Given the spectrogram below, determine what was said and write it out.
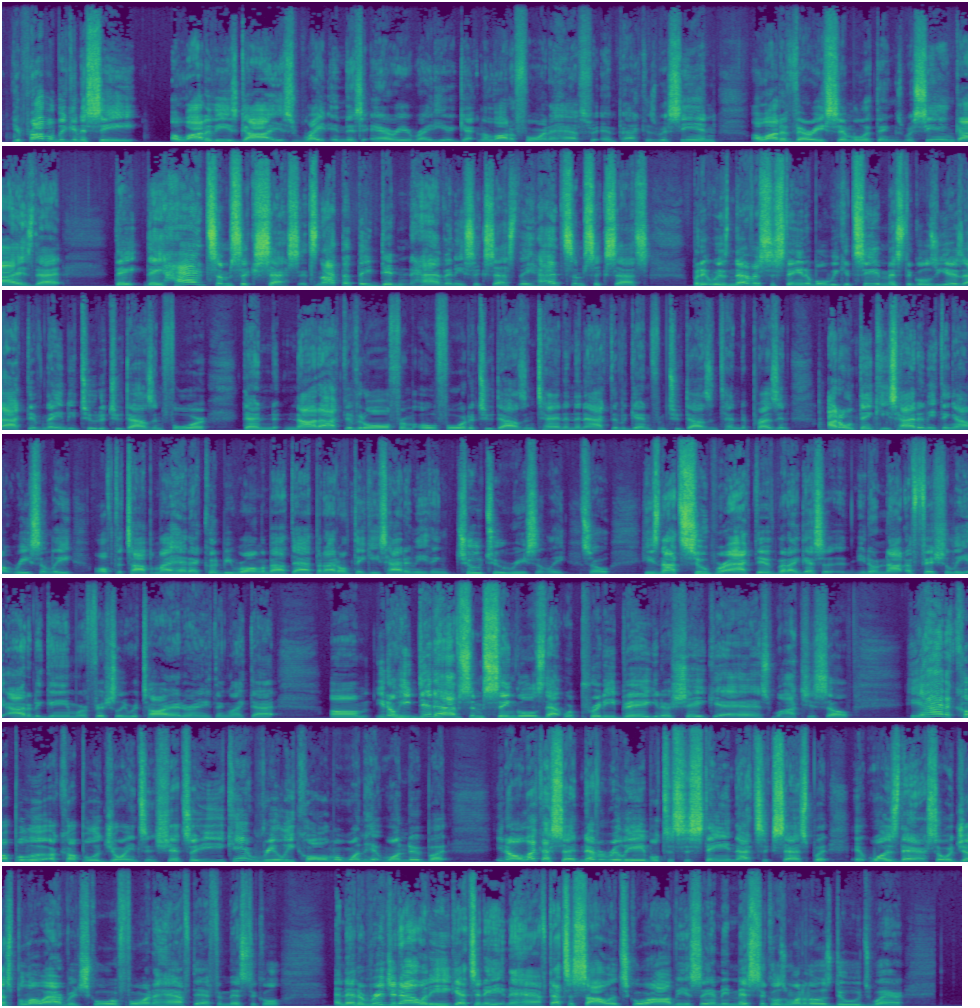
You're probably going to see a lot of these guys right in this area right here getting a lot of four and a halfs for impact because we're seeing a lot of very similar things. We're seeing guys that they they had some success. It's not that they didn't have any success. They had some success, but it was never sustainable. We could see it Mystikal's years active 92 to 2004 then not active at all from 04 to 2010, and then active again from 2010 to present. I don't think he's had anything out recently off the top of my head. I could be wrong about that, but I don't think he's had anything too, too recently. So he's not super active, but I guess, uh, you know, not officially out of the game or officially retired or anything like that. Um, you know, he did have some singles that were pretty big, you know, shake your ass, watch yourself he had a couple of a couple of joints and shit, so you can't really call him a one hit wonder, but you know, like I said, never really able to sustain that success, but it was there. So a just below average score of four and a half there for Mystikal. And then originality, he gets an eight and a half. That's a solid score, obviously. I mean, Mystikal's one of those dudes where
